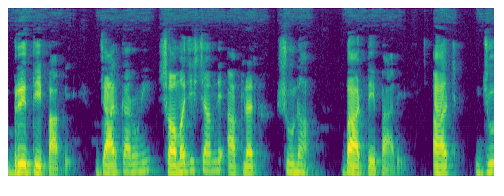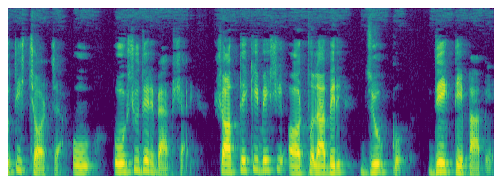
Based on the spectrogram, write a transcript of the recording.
বৃদ্ধি পাবে, যার কারণে সমাজের সামনে আপনার সুনাম বাড়তে পারে। আজ জ্যোতিষ চর্চা ও ওষুধের ব্যবসায় সবথেকে বেশি অর্থ লাভের যোগ্য দেখতে পাবেন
